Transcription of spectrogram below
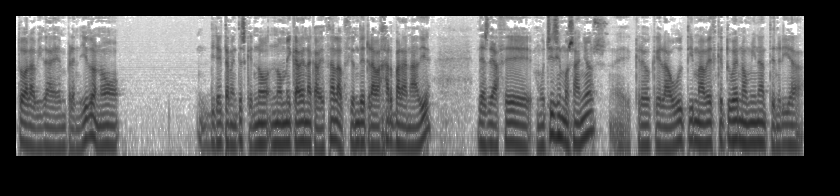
toda la vida he emprendido, no directamente es que no, no me cabe en la cabeza la opción de trabajar para nadie. Desde hace muchísimos años, eh, creo que la última vez que tuve nómina tendría,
